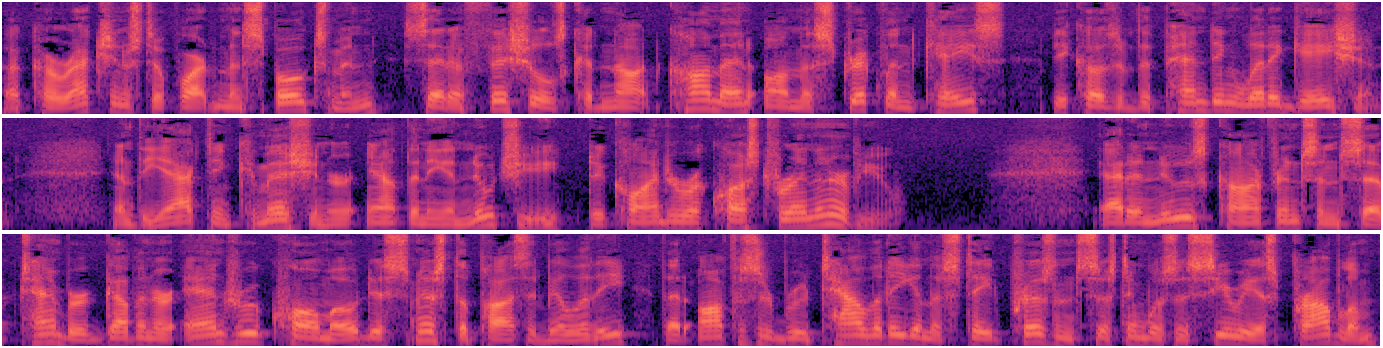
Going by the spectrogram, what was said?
A Corrections Department spokesman said officials could not comment on the Strickland case because of the pending litigation, and the acting commissioner, Anthony Annucci, declined a request for an interview. At a news conference in September, Governor Andrew Cuomo dismissed the possibility that officer brutality in the state prison system was a serious problem,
